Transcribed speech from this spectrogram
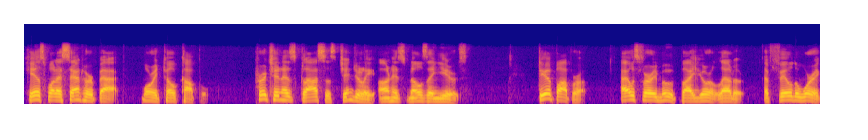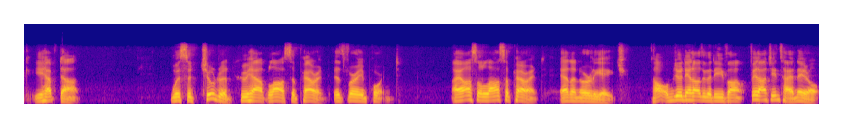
Here's what I sent her back, Maury told Couple, perching his glasses gingerly on his nose and ears. Dear Barbara, I was very moved by your letter. I feel the work you have done with the children who have lost a parent is very important. I also lost a parent at an early age. 好，我们就念到这个地方，非常精彩的内容。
